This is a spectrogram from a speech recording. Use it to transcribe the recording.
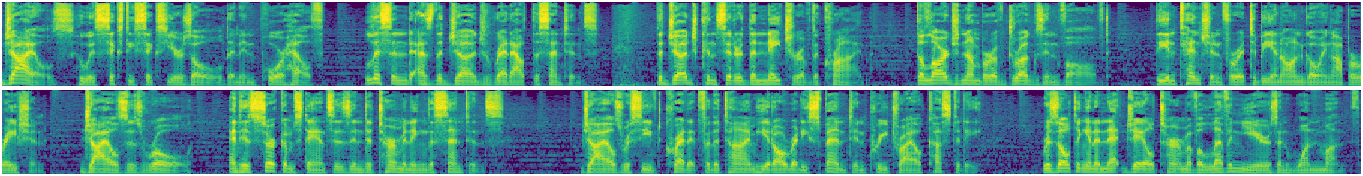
Giles, who is 66 years old and in poor health, listened as the judge read out the sentence. The judge considered the nature of the crime, the large number of drugs involved, the intention for it to be an ongoing operation, Giles's role, and his circumstances in determining the sentence. Giles received credit for the time he had already spent in pretrial custody, resulting in a net jail term of 11 years and one month.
